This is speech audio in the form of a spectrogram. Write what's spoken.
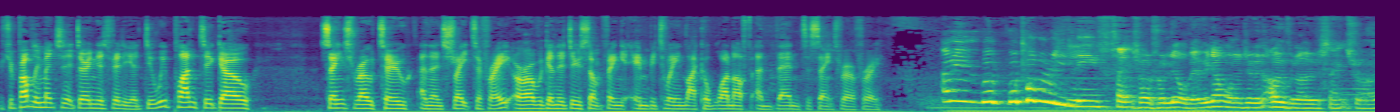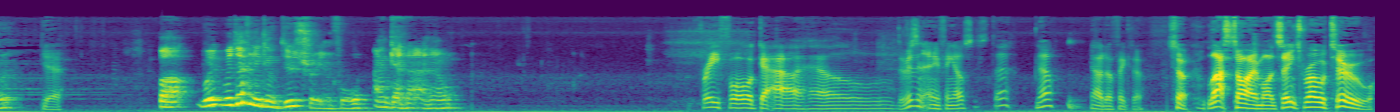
We should probably mention it during this video. Do we plan to go Saints Row 2 and then straight to 3? Or are we going to do something in between, like a one off and then to Saints Row 3? I mean, we'll, we'll probably leave Saints Row for a little bit. We don't want to do an overload of Saints Row, Yeah. but we're, we're definitely going to do three and four and get out of hell. 3 4, get out of hell. There isn't anything else, is there? No? No, I don't think so. So, last time on Saints Row 2,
